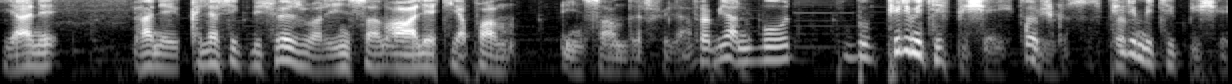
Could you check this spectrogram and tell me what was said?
Yani hani klasik bir söz var. İnsan alet yapan insandır filan. Tabii yani bu bu primitif bir şey. Tabii, Kuşkusuz. tabii. Primitif bir şey.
